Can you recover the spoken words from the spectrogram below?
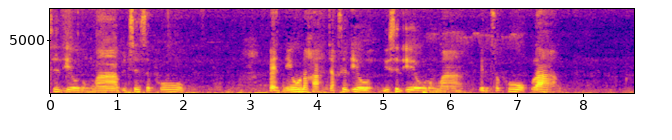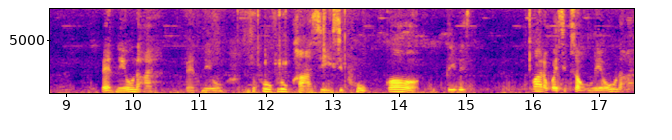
เส้นเอวลงมาเป็นเส้นสะโพก8 นิ้วนะคะ จากเส้นเอวนี่เส้นเอวลงมาเป็นสะโพกล่าง 8 นิ้วนะคะ 8 นิ้ว สะโพกลูกค้า 46 ก็ตีไปวาดออกไป 12 นิ้วนะคะ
